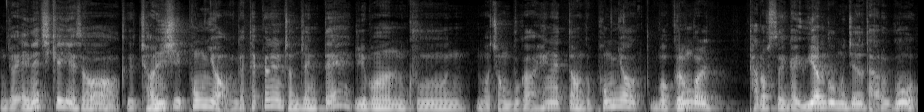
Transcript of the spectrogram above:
NHK에서 그 전시 폭력, 그러니까 태평양 전쟁 때 일본 군 뭐 정부가 행했던 그 폭력 뭐 그런 걸 다뤘어요. 그러니까 위안부 문제도 다루고 뭐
